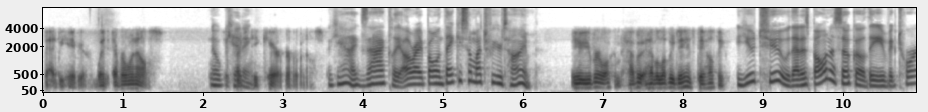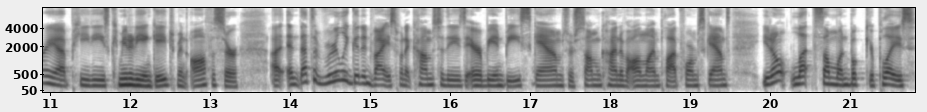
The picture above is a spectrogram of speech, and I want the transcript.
bad behavior when everyone else no kidding take care of everyone else. Yeah, exactly. All right, Bowen, thank you so much for your time. You're very welcome. Have a, have a lovely day and stay healthy. You too. That is Bowen Osoko, the Victoria PD's community engagement officer. Uh, and that's a really good advice when it comes to these Airbnb scams or some kind of online platform scams. You don't let someone book your place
